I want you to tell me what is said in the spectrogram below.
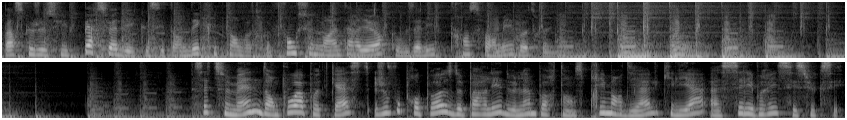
Parce que je suis persuadée que c'est en décryptant votre fonctionnement intérieur que vous allez transformer votre vie. Cette semaine, dans Poa Podcast, je vous propose de parler de l'importance primordiale qu'il y a à célébrer ses succès.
